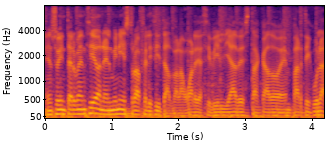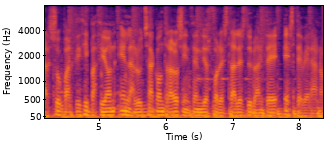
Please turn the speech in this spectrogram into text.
En su intervención, el ministro ha felicitado a la Guardia Civil y ha destacado en particular su participación en la lucha contra los incendios forestales durante este verano.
